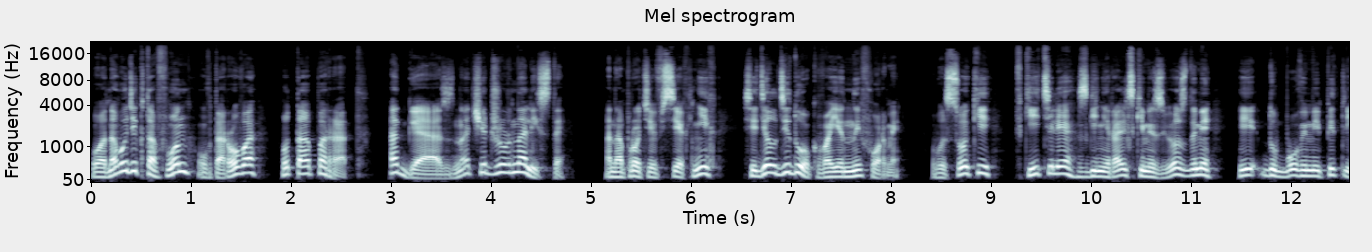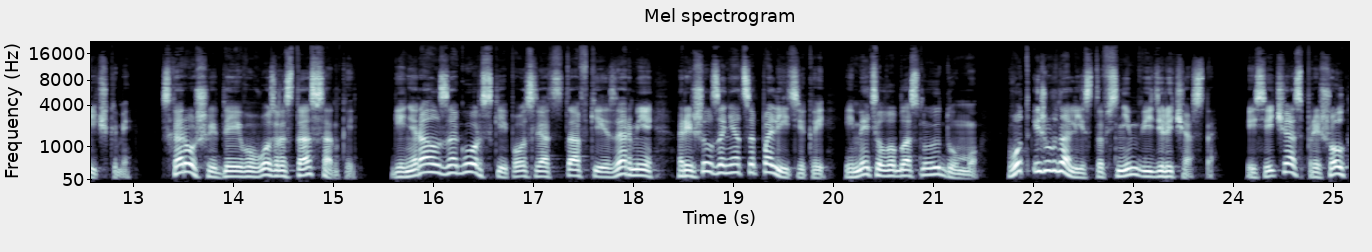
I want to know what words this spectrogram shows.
У одного диктофон, у второго фотоаппарат. Ага, значит, журналисты. А напротив всех них сидел дедок в военной форме. Высокий, в кителе с генеральскими звездами и дубовыми петличками, с хорошей для его возраста осанкой. Генерал Загорский после отставки из армии решил заняться политикой и метил в областную думу. Вот и журналистов с ним видели часто. И сейчас пришел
